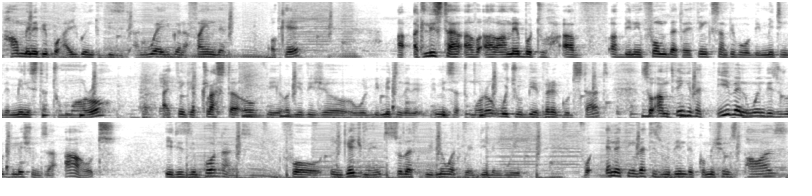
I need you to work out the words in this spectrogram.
how many people are you going to visit and where are you going to find them? Okay? At least I, I'm able to have I've been informed that I think some people will be meeting the minister tomorrow. I think a cluster of the audiovisual will be meeting the minister tomorrow, which will be a very good start. So I'm thinking that even when these regulations are out, it is important for engagement so that we know what we're dealing with. For anything that is within the Commission's powers,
